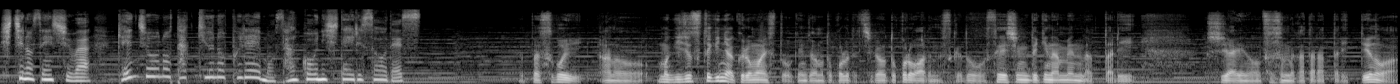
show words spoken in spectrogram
七野選手は健常の卓球のプレーも参考にしているそうです。やっぱりすごいあの、まあ、技術的には車椅子と現状のところで違うところはあるんですけど精神的な面だったり試合の進め方だったりっていうのは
